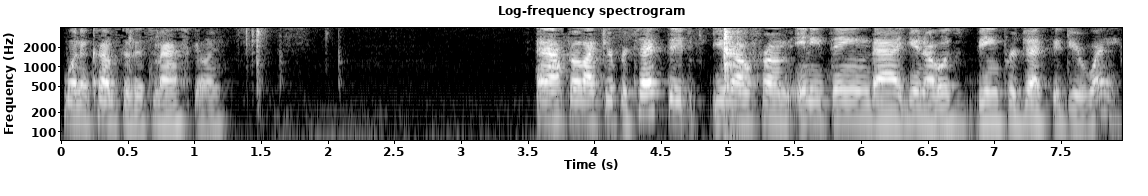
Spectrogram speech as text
when it comes to this masculine. And I feel like you're protected, you know, from anything that, you know, is being projected your way.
